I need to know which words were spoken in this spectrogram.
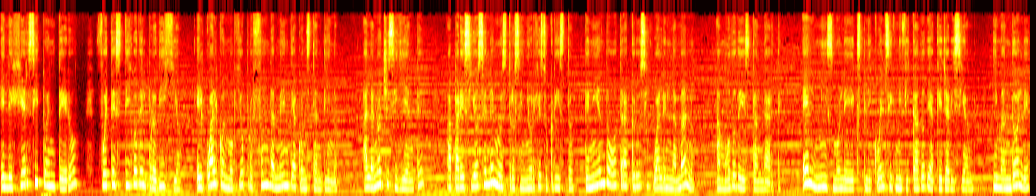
El ejército entero fue testigo del prodigio, el cual conmovió profundamente a Constantino. A la noche siguiente, apareciósele nuestro Señor Jesucristo, teniendo otra cruz igual en la mano, a modo de estandarte. Él mismo le explicó el significado de aquella visión y mandóle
